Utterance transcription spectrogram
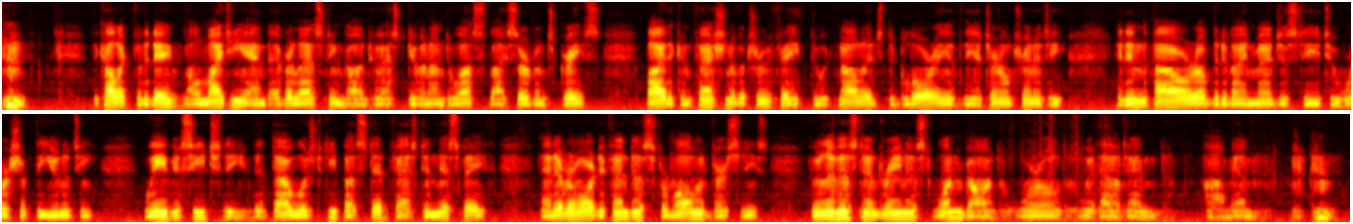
The Collect for the day, Almighty and everlasting God, who hast given unto us, thy servants, grace, by the confession of a true faith, to acknowledge the glory of the eternal Trinity, and in the power of the divine majesty to worship the unity, we beseech thee that thou wouldst keep us steadfast in this faith, and evermore defend us from all adversities, who livest and reignest one God, world without end. Amen.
